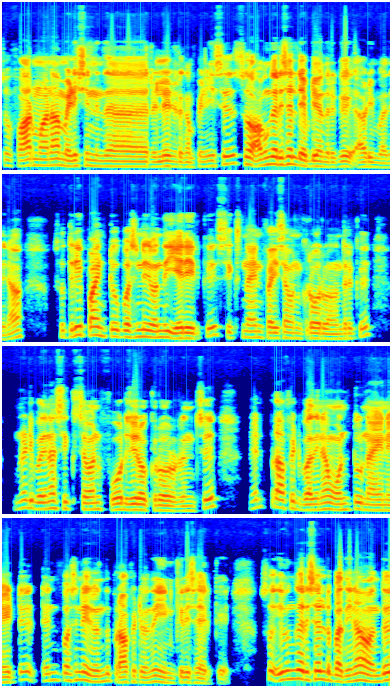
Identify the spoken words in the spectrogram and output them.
ஸோ ஃபார்மானா மெடிசின் இந்த ரிலேட்டட் கம்பெனிஸு. ஸோ அவங்க ரிசல்ட் எப்படி வந்திருக்கு அப்படின்னு பார்த்தீங்கன்னா, ஸோ 3.2% வந்து ஏறிருக்கு six nine five seven crore வந்திருக்கு. முன்னாடி பார்த்தீங்கன்னா 6740 க்ரோர் இருந்துச்சு. நெட் ப்ராஃபிட் பார்த்தீங்கன்னா 1298 10% வந்து ப்ராஃபிட் வந்து இன்க்ரீஸ் ஆயிருக்கு. ஸோ இவங்க ரிசல்ட் பார்த்தீங்கன்னா வந்து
